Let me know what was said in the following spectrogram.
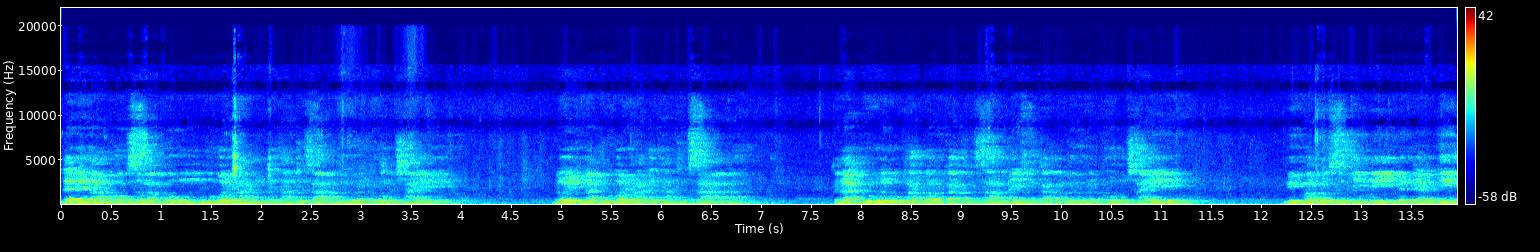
และในนามของสมาคมผู้บริหารสถานศึกษาอำเภอประโคนชัย โดยคณะผู้บริหารสถานศึกษา คณะครูและบุคลากรการศึกษาในสังกัดอำเภอประโคนชัย มีความรู้สึกยินดีเป็นอย่างยิ่ง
